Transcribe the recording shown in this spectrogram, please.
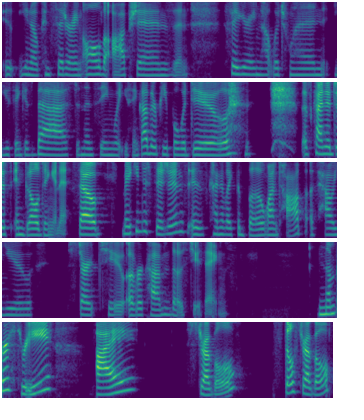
you know considering all the options and figuring out which one you think is best and then seeing what you think other people would do. That's kind of just indulging in it. So making decisions is kind of like the bow on top of how you start to overcome those two things. Number 3 i struggle still struggle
